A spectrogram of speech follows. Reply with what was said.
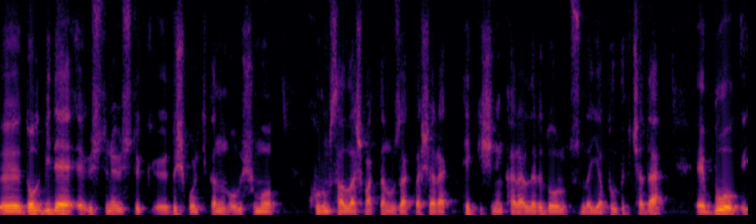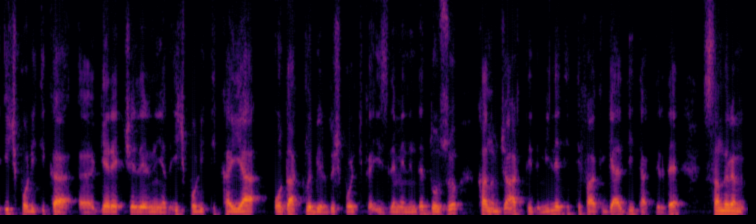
Ee, bir de e, üstüne üstlük e, dış politikanın oluşumu kurumsallaşmaktan uzaklaşarak tek kişinin kararları doğrultusunda yapıldıkça da e, bu iç politika e, gerekçelerini ya da iç politikaya odaklı bir dış politika izlemenin de dozu kanımca arttıydı. Millet İttifakı geldiği takdirde sanırım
